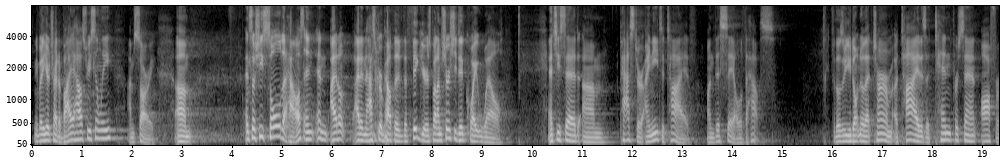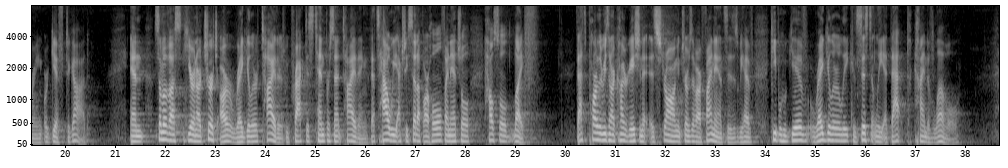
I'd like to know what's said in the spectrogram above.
Anybody here try to buy a house recently? I'm sorry. Um, and so she sold a house, and, and I, don't, I didn't ask her about the, the figures, but I'm sure she did quite well. And she said, um, Pastor, I need to tithe on this sale of the house. For those of you who don't know that term, a tithe is a 10% offering or gift to God. And some of us here in our church are regular tithers. We practice 10% tithing. That's how we actually set up our whole financial household life. That's part of the reason our congregation is strong in terms of our finances. We have people who give regularly, consistently at that kind of level.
